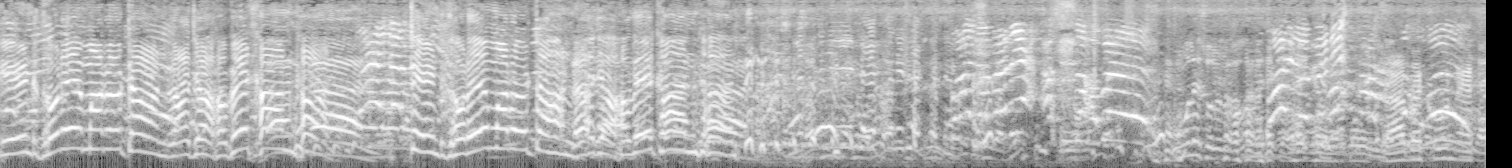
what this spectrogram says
টেন্ট ধরে মারো টান রাজা হবে খান খান টেন্ট ধরে মারো টান রাজা হবে খান খান। রাত এখন একটা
